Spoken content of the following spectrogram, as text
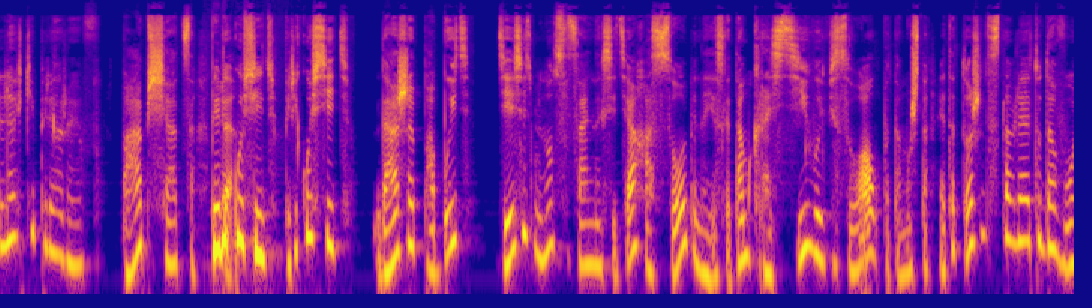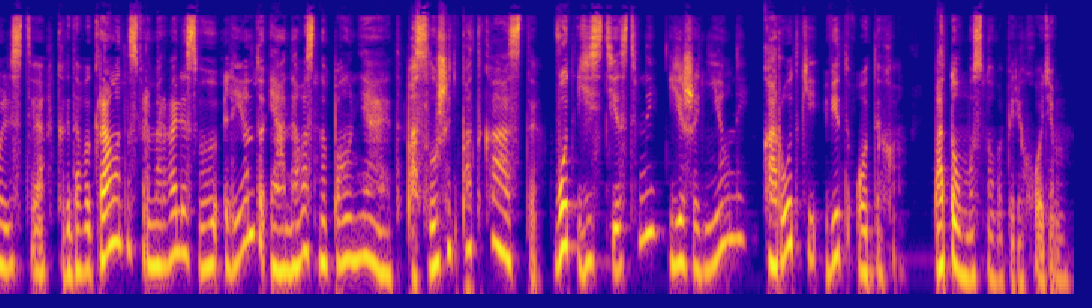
легкий перерыв, пообщаться. Перекусить. Да, перекусить. Даже побыть 10 минут в социальных сетях, особенно если там красивый визуал, потому что это тоже доставляет удовольствие, когда вы грамотно сформировали свою ленту, и она вас наполняет. Послушать подкасты. Вот естественный, ежедневный, короткий вид отдыха. Потом мы снова переходим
